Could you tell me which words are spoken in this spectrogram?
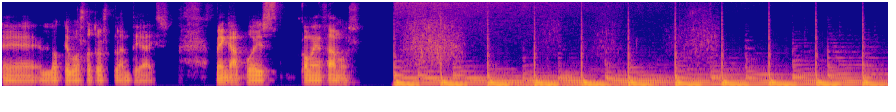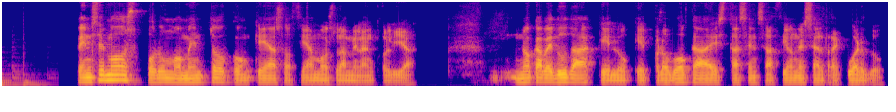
eh, lo que vosotros planteáis. Venga, pues comenzamos. Pensemos por un momento con qué asociamos la melancolía. No cabe duda que lo que provoca esta sensación es el recuerdo,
